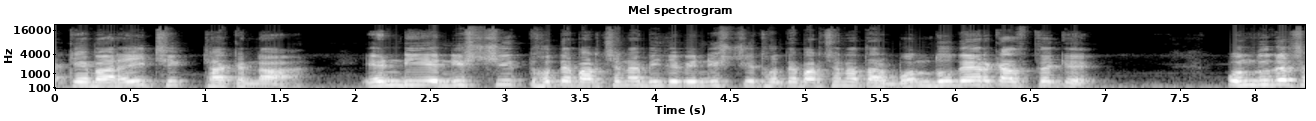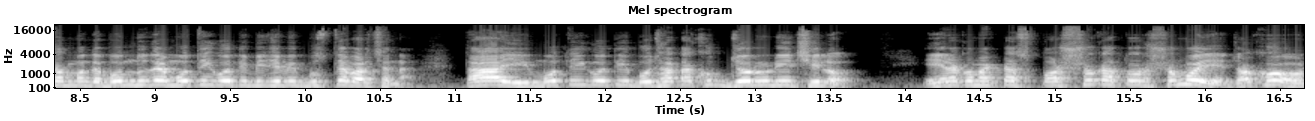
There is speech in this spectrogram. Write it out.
একেবারেই ঠিকঠাক না। এনডিএ নিশ্চিত হতে পারছে না, বিজেপি নিশ্চিত হতে পারছে না তার বন্ধুদের কাছ থেকে। বন্ধুদের সম্বন্ধে, বন্ধুদের মতিগতি বিজেপি বুঝতে পারছে না। তাই মতিগতি বোঝাটা খুব জরুরি ছিল। এরকম একটা স্পর্শকাতর সময়ে যখন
